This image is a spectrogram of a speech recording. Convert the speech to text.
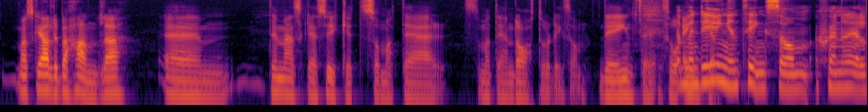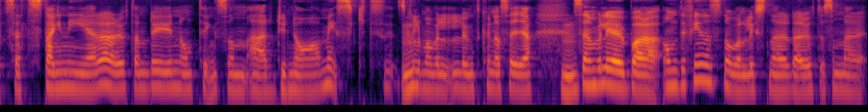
Man ska ju aldrig behandla ehm, det mänskliga psyket som att det är som att det är en dator liksom. Det är inte så Ja, enkelt. Men det är ju ingenting som generellt sett stagnerar utan det är ju någonting som är dynamiskt skulle Mm. man väl lugnt kunna säga. Mm. Sen vill jag ju bara, om det finns någon lyssnare där ute som är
